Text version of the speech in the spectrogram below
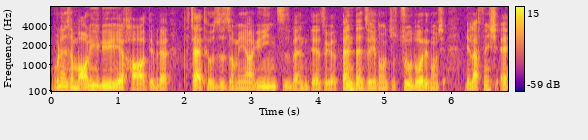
无论是毛利率也好，对不对？再投资怎么样？运营资本的这个等等这些东西，诸多的东西，你来分析，哎。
